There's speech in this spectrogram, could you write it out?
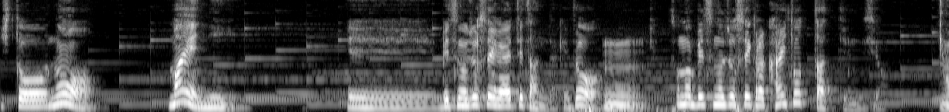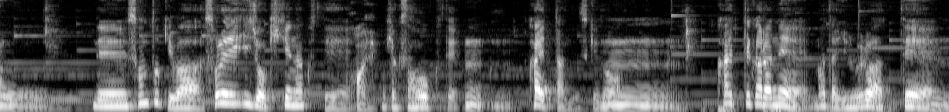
人の前に、えー別の女性がやってたんだけど、うん。その別の女性から買い取ったって言うんですよ。で、その時はそれ以上聞けなくて、はいお客さん多くて、うん帰ったんですけど、うん。うん。帰ってからね、またいろいろあって、うん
